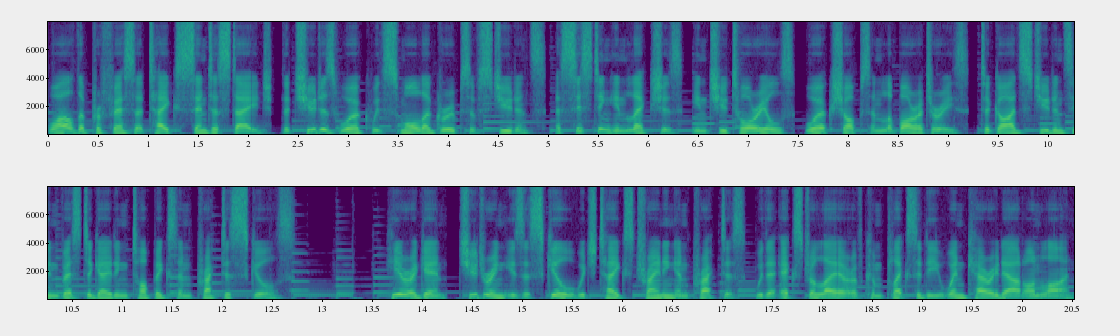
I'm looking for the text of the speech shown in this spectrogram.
While the professor takes center stage, the tutors work with smaller groups of students, assisting in lectures, in tutorials, workshops and laboratories, to guide students investigating topics and practice skills. Here again, tutoring is a skill which takes training and practice, with an extra layer of complexity when carried out online.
